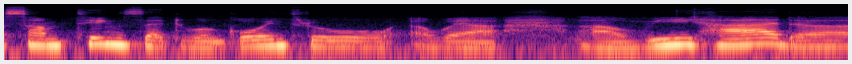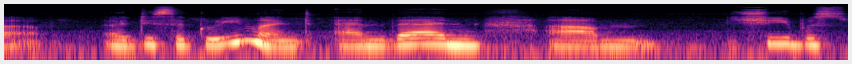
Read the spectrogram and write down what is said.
some things that were going through uh, where uh, we had a, a disagreement and then um, she was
